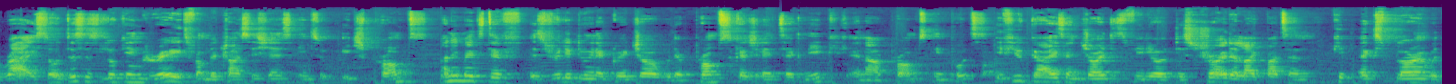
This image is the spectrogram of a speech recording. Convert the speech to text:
Right, so this is looking great from the transitions into each prompt. AnimateDiff is really doing a great job with the prompt scheduling technique and our prompt input. If you guys enjoyed this video, destroy the like button, keep exploring with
